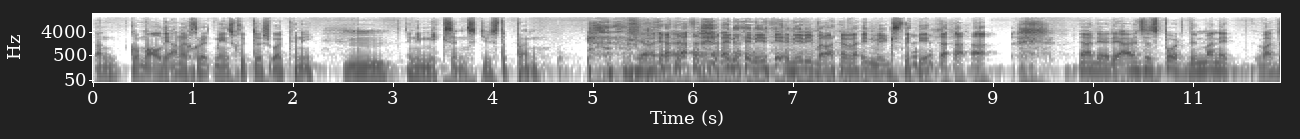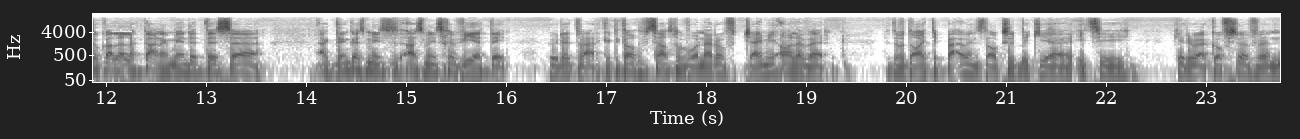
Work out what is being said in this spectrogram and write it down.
dan kom al die ander groot mens goeters ook in die mm. in die mix en excuse the pun. Ja, die, en nie, nie, nie die brandewyn mix nie. ja, nee, die ouens se sport doen maar net wat ook al hulle kan. Ek meen dit is 'n uh, ek dink as mens as mens geweet het hoe dit werk. Ek het al selfs gewonder of Jamie Oliver het of daai tipe ouens dalk so 'n bietjie uh, ietsie gerook of so van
